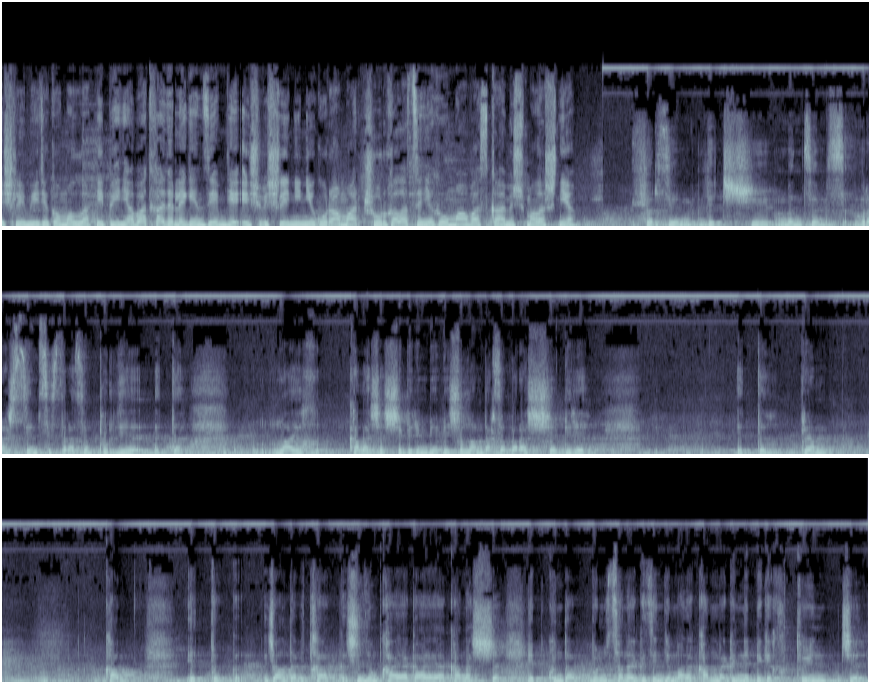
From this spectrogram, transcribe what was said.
ішлемеде гомылла. Ипин абат хадерлеген земде ішвишленіне гурамар шур халатсыне гылма васкамеш малашне. Херзем лечи мензем врачзем сестрасем пурде это. Лайық калаша шибиринбе вешеламдарса бараш бире это прям каб это жалда битха шинзем кая кая канашы еп кунда больницана кезенде мана канма келне беге туинже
